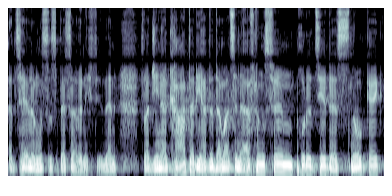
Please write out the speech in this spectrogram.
Erzählung ist es besser, wenn ich die nenne. Es war Gina Carter, die hatte damals den Eröffnungsfilm produziert, der Snowcake.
